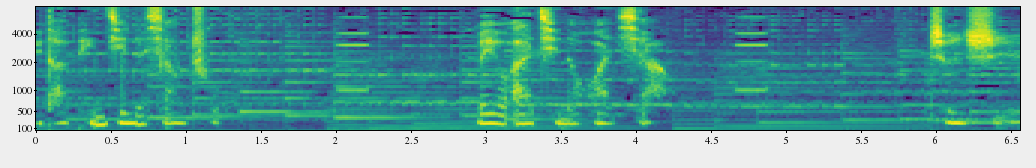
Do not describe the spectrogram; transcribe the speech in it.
与他平静的相处，没有爱情的幻想，真实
